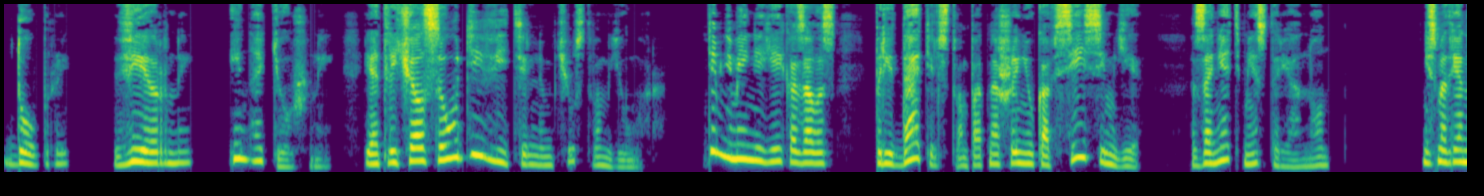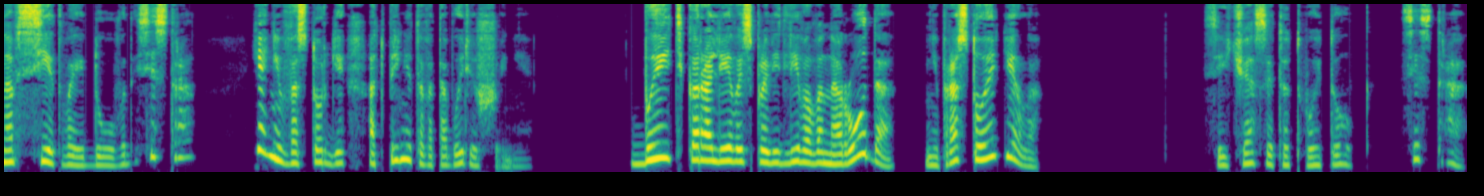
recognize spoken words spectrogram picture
добрый, верный и надежный, и отличался удивительным чувством юмора. Тем не менее, ей казалось предательством по отношению ко всей семье занять место Рианон. Несмотря на все твои доводы, сестра, я не в восторге от принятого тобой решения. Быть королевой справедливого народа — непростое дело. — Сейчас это твой долг, сестра,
